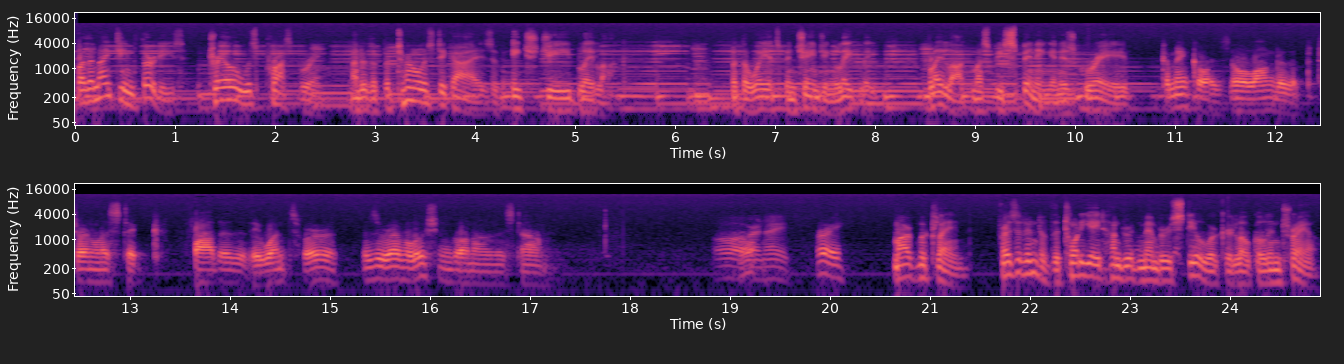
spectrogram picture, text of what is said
By the 1930s, Trail was prospering under the paternalistic eyes of H.G. Blaylock. But the way it's been changing lately, Blaylock must be spinning in his grave. Cominco is no longer the paternalistic father that they once were. There's a revolution going on in this town. Oh, very nice. Hurry. Marv McLean, president of the 2,800-member steelworker local in Trail.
